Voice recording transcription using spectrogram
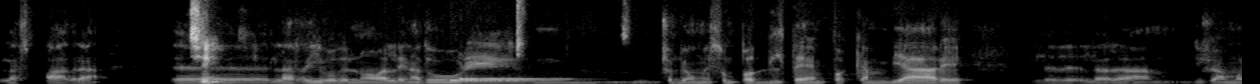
la squadra. Eh, sì? L'arrivo del nuovo allenatore, mh, mm, ci abbiamo messo un po' del tempo a cambiare la, la, la, diciamo,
